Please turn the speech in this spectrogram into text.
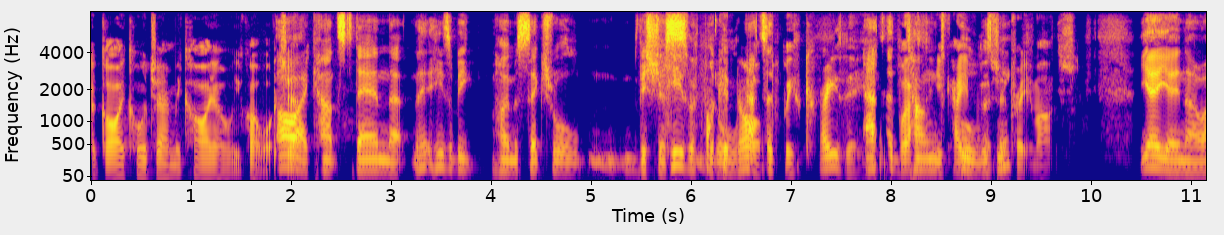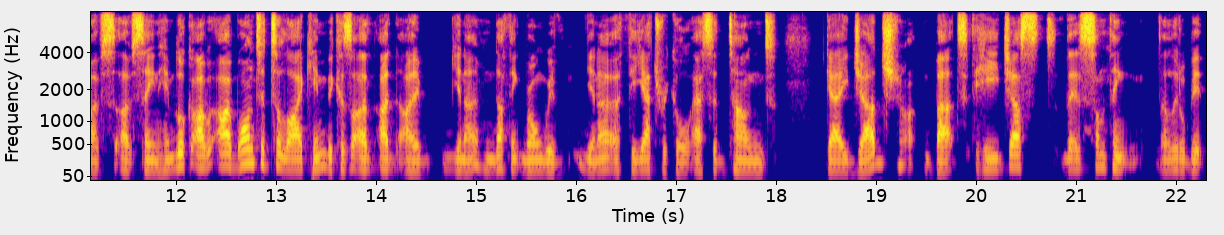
a guy called Jeremy Kyle. You've got to watch Oh, it. I can't stand that. He's a big homosexual, mm, vicious. He's a fucking knob. acid- He's crazy. Acid well, tongued the UK fool, version, pretty much. Yeah, yeah, no, I've I've seen him. Look, I, I wanted to like him because I, I, I, you know, nothing wrong with you know a theatrical, acid-tongued gay judge, uh, but he just there's something a little bit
